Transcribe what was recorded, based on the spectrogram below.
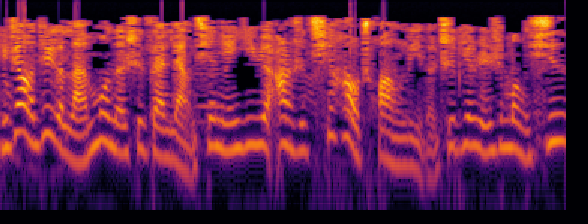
你知道这个栏目呢是在两千年一月二十七号创立的，制片人是孟欣。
